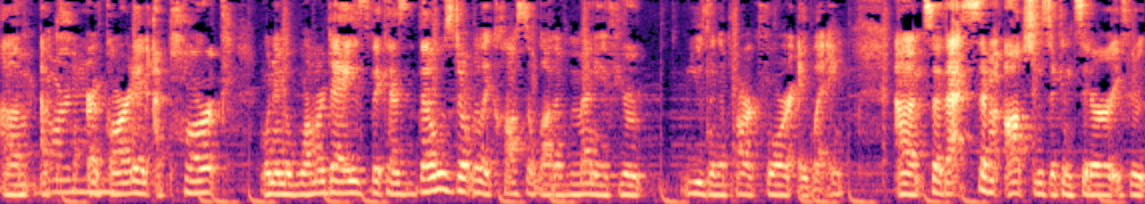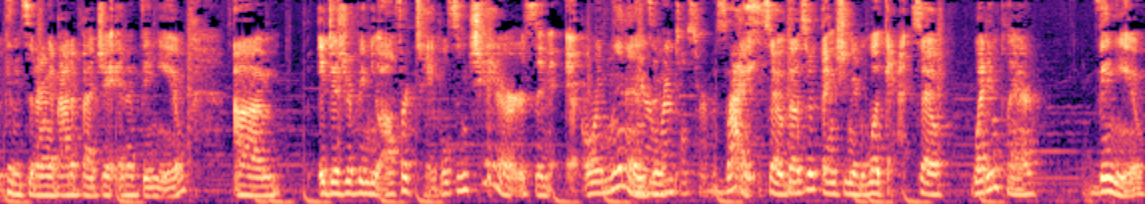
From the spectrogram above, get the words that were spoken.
um, a, garden. a garden, a park when in the warmer days, because those don't really cost a lot of money if you're using a park for a wedding. Um, so that's some options to consider if you're considering about a budget in a venue. Um, it does your venue offer tables and chairs and or linens your and, rental services. Right so those are things you need to look at. So wedding planner venue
